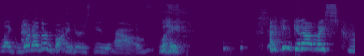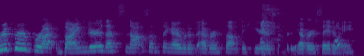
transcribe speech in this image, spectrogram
like what other binders do you have? Like, I can get out my stripper bri- binder. That's not something I would have ever thought to hear somebody ever say to me.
